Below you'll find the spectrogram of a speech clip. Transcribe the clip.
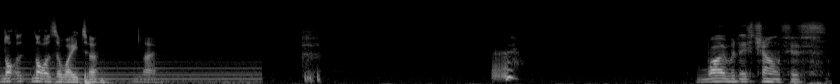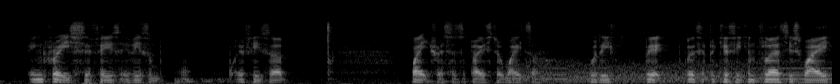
Not not as a waiter, no. Why would his chances increase if he's if he's a, if he's a waitress as opposed to a waiter? Would he be? Was it because he can flirt his way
